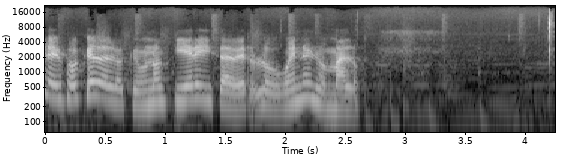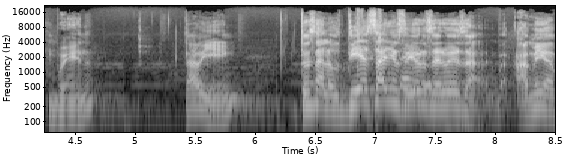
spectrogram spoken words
el enfoque de lo que uno quiere y saber lo bueno y lo malo. Bueno, está bien. Entonces a los 10 años se dieron cerveza. Amiga,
